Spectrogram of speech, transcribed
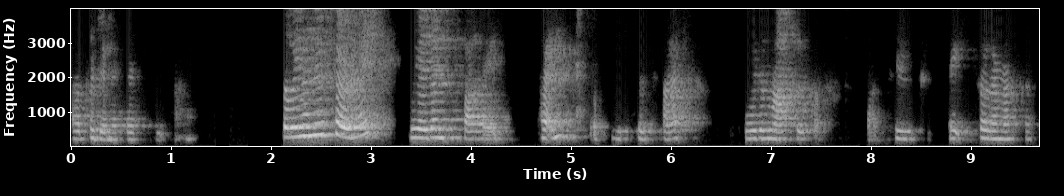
uh, progenitors defined. So in a new survey, we identified 10 of these class with a mass of about two to eight solar masses.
